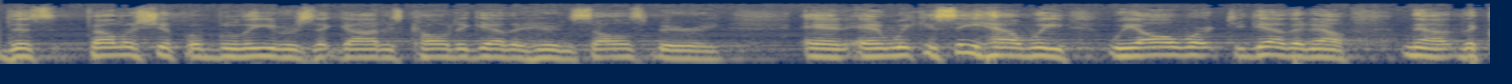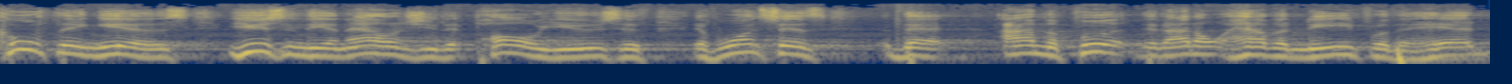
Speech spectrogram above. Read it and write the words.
this fellowship of believers that God has called together here in Salisbury. And, and we can see how we, we all work together. Now, now, the cool thing is, using the analogy that Paul used, if, if one says that I'm the foot, that I don't have a need for the head,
